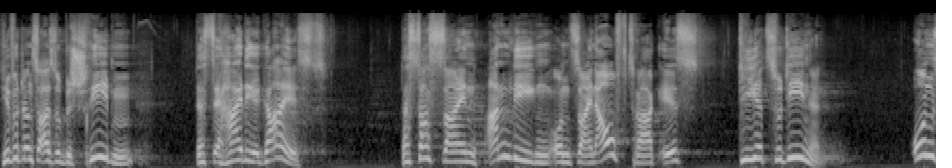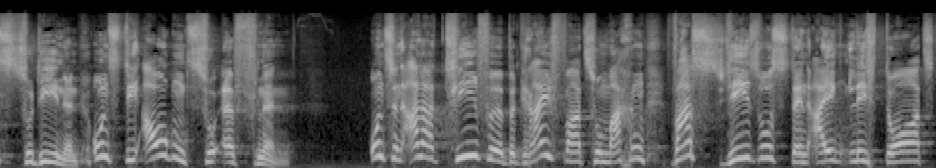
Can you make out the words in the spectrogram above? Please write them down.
Hier wird uns also beschrieben, dass der Heilige Geist, dass das sein Anliegen und sein Auftrag ist, dir zu dienen, uns zu dienen, uns die Augen zu öffnen, uns in aller Tiefe begreifbar zu machen, was Jesus denn eigentlich dort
